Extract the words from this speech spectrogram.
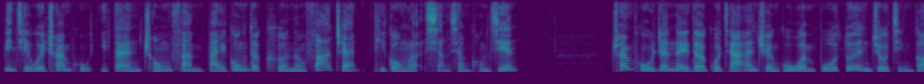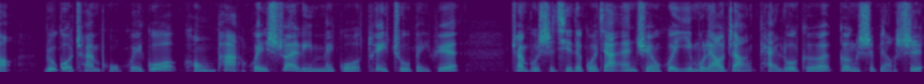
并且为川普一旦重返白宫的可能发展提供了想象空间。川普任内的国家安全顾问波顿就警告，如果川普回国，恐怕会率领美国退出北约。川普时期的国家安全会议幕僚长凯洛格更是表示，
